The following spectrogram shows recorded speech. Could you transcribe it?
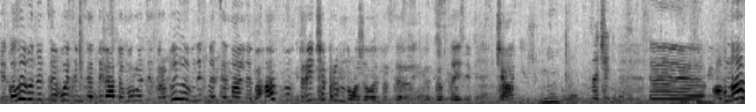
І коли вони це в 89-му році зробили, в них національне багатство втричі примножилося за, за цей час. Значить, е, а в нас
